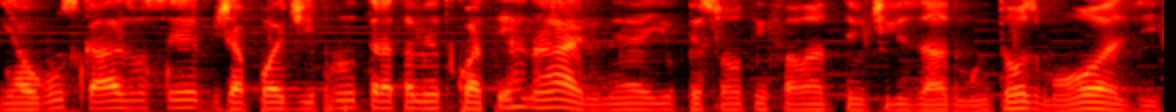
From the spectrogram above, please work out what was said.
em alguns casos, você já pode ir para o tratamento quaternário, né? E o pessoal tem falado, tem utilizado muito osmose,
